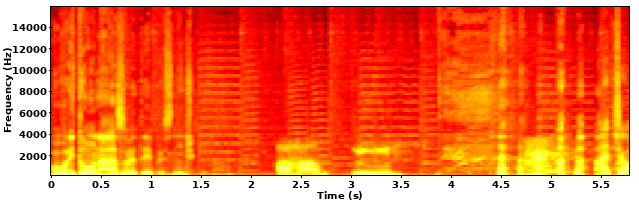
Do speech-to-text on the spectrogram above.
Hovorí to o názve tej pesničky. No. Aha. Mm. A čo?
